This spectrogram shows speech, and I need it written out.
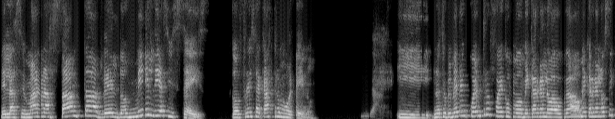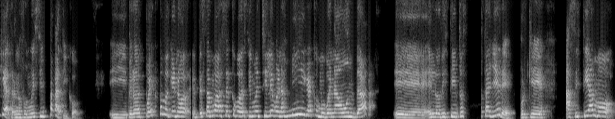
en la Semana Santa del 2016, con Frisia Castro Moreno. Y nuestro primer encuentro fue como me cargan los abogados, me cargan los psiquiatras, no fue muy simpático. Y, pero después como que nos empezamos a hacer, como decimos en Chile, buenas migas, como buena onda eh, en los distintos talleres, porque asistíamos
